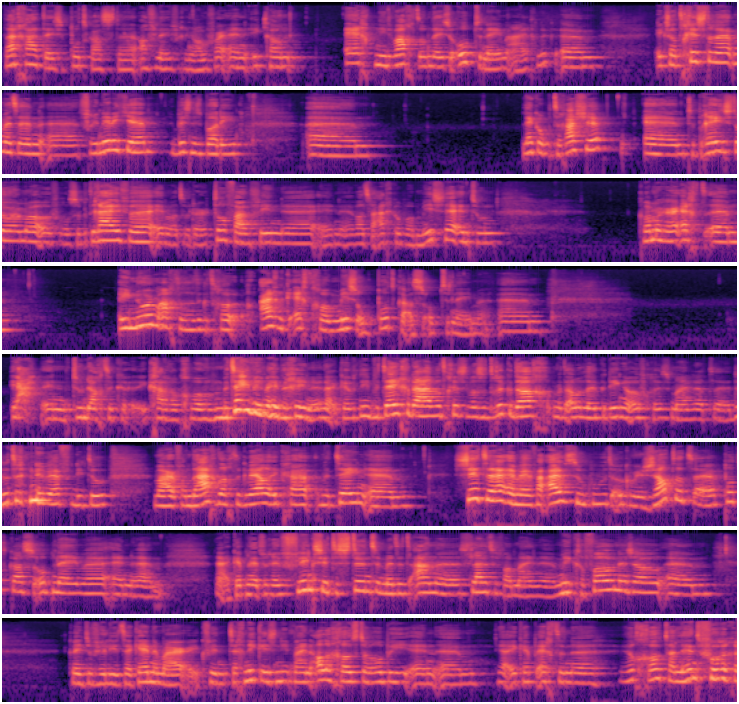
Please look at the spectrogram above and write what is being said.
Daar gaat deze podcast uh, aflevering over. En ik kan echt niet wachten om deze op te nemen eigenlijk. Um, ik zat gisteren met een uh, vriendinnetje, business buddy, um, lekker op het terrasje. En te brainstormen over onze bedrijven en wat we er tof aan vinden. En uh, wat we eigenlijk ook wel missen. En toen kwam ik er echt um, enorm achter dat ik het eigenlijk echt gewoon mis om podcasts op te nemen. Ja, en toen dacht ik, ik ga er ook gewoon meteen mee beginnen. Nou, ik heb het niet meteen gedaan, want gisteren was een drukke dag met allemaal leuke dingen overigens. Maar dat uh, doet er nu even niet toe. Maar vandaag dacht ik wel, ik ga meteen um, zitten en weer even uitzoeken hoe het ook weer zat, dat uh, podcast opnemen. En um, nou, ik heb net weer even flink zitten stunten met het aansluiten van mijn microfoon en zo. Um, ik weet niet of jullie het herkennen, maar ik vind techniek is niet mijn allergrootste hobby. En ja, ik heb echt een heel groot talent voor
